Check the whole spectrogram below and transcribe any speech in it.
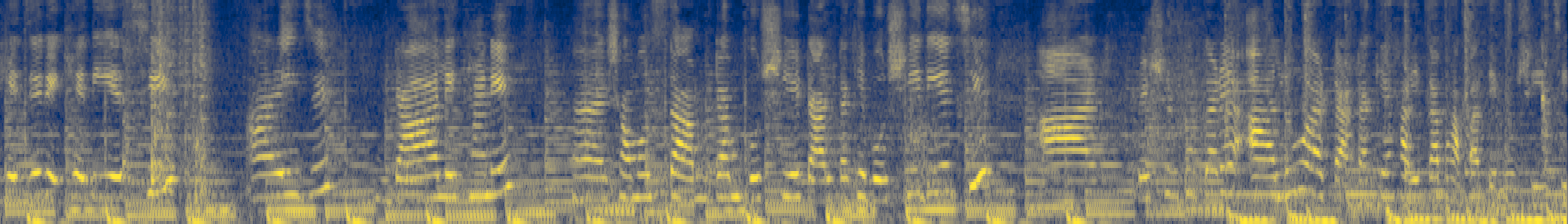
ভেজে রেখে দিয়েছি। আর এই যে ডাল এখানে আহ, সমস্ত আমটাম কষিয়ে ডালটাকে বসিয়ে দিয়েছি আর প্রেশার কুকারে আলু আর ডাটাকে হালকা ভাপাতে বসিয়েছি।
